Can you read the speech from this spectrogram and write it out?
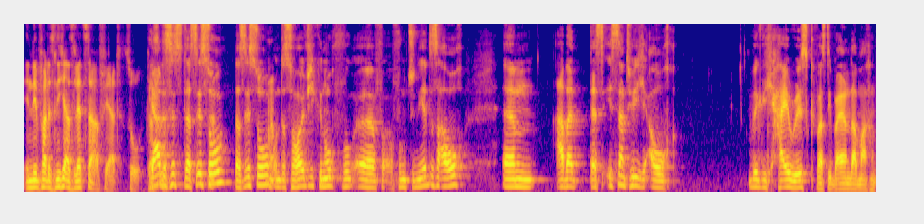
in dem Fall es nicht als letzter erfährt. So, das ja, das ist, das ist so, das ist so und das häufig genug fu äh, fu- funktioniert es auch. Ähm, aber das ist natürlich auch wirklich High Risk, was die Bayern da machen.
